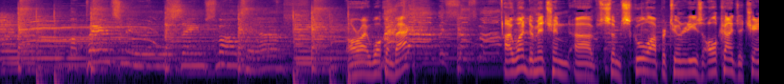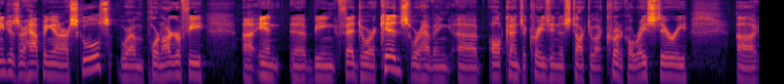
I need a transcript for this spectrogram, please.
My parents live in the same small town. All right, welcome back. I wanted to mention uh, some school opportunities. All kinds of changes are happening in our schools. We're having pornography uh, in uh, being fed to our kids. We're having uh, all kinds of craziness talked about critical race theory, uh,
